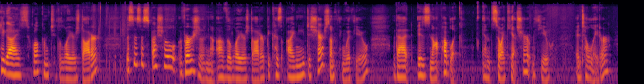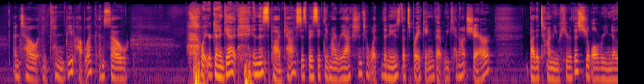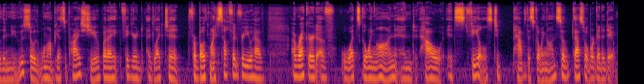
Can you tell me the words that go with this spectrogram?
Hey guys, welcome to The Lawyer's Daughter. This is a special version of The Lawyer's Daughter because I need to share something with you that is not public. And so I can't share it with you until later, until it can be public. And so what you're going to get in this podcast is basically my reaction to what the news that's breaking that we cannot share by the time you hear this, you'll already know the news, so it will not be a surprise to you. But I figured I'd like to, for both myself and for you, have a record of what's going on and how it feels to have this going on. So that's what we're going to do.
